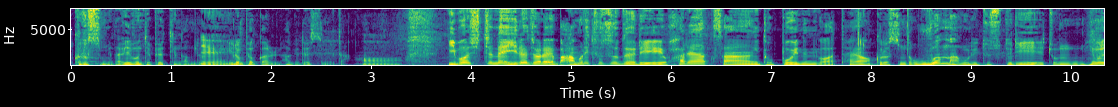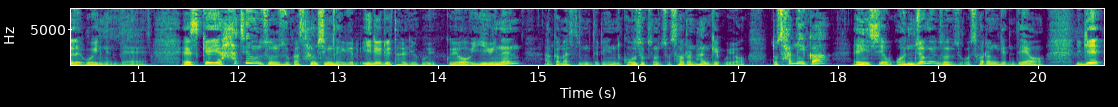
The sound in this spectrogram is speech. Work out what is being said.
그렇습니다. 일본 대표팀 감독이 예. 이런 평가를 하기도 했습니다. 어, 이번 시즌에 이래저래 마무리 투수들이 활약상이 돋보이는 것 같아요. 그렇습니다. 우한 마무리 투수들이 좀 힘을 내고 있는데 SK 하재훈 선수가 34개로 1위를 달리고 있고요. 2위는 아까 말씀드린 고우석 선수 31개고요. 또 3위가 NC의 원정현 선수고 30개인데요. 이게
